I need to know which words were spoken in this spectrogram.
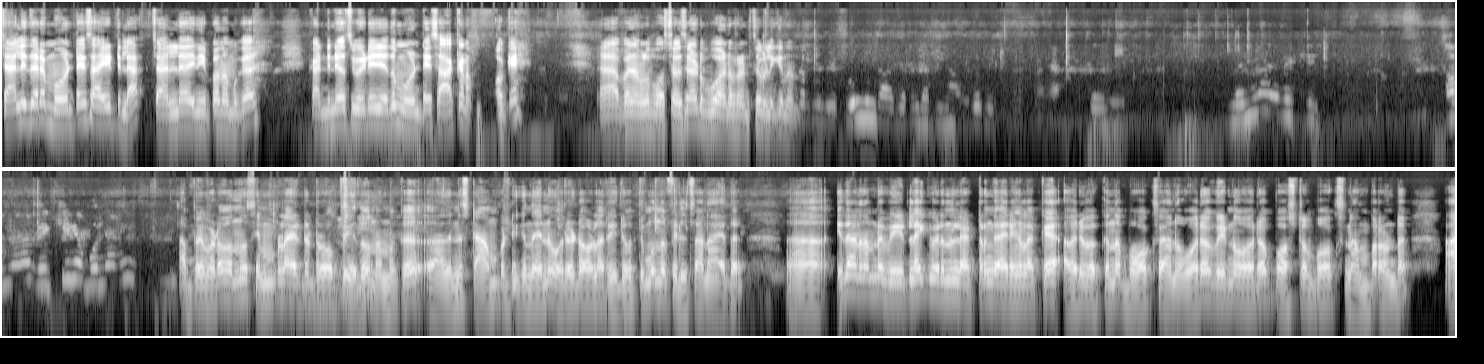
ചാനൽ ഇതുവരെ മോണിറ്റൈസ് ആയിട്ടില്ല. ചാനൽ ഇനിയിപ്പോൾ നമുക്ക് കണ്ടിന്യൂസ് വീഡിയോ ചെയ്ത് മോണിറ്റൈസ് ആക്കണം. ഓക്കെ അപ്പോൾ നമ്മൾ പോസ്റ്റ് ഓഫീസിലോട്ട് പോവാണ്. ഫ്രണ്ട്സ് വിളിക്കുന്നുണ്ട്. അപ്പോൾ ഇവിടെ വന്ന് സിമ്പിളായിട്ട് ഡ്രോപ്പ് ചെയ്തു. നമുക്ക് അതിന് സ്റ്റാമ്പ് ഒട്ടിക്കുന്നതിന് ഒരു ഡോളർ ഇരുപത്തിമൂന്ന് ഫിൽസാണ് ആയത്. ഇതാണ് നമ്മുടെ വീട്ടിലേക്ക് വരുന്ന ലെറ്ററും കാര്യങ്ങളൊക്കെ അവർ വെക്കുന്ന ബോക്സ് ആണ്. ഓരോ വീടിനും ഓരോ പോസ്റ്റ് ബോക്സ് നമ്പറുണ്ട് ആ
